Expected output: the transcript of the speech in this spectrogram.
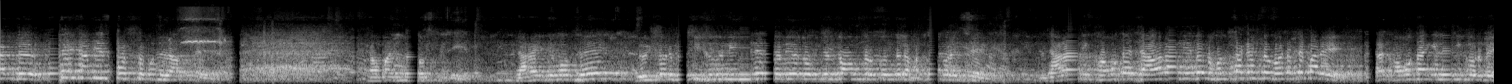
রাখবে সেই জাতীয় স্পষ্ট বোঝা যাচ্ছে। সম্মানিত উপস্থিতি। যারা ইতিমধ্যে দুইশোর বেশি শুধু নিজেদের দলীয় লোকজনকে অন্তর্গত দলে হত্যা করেছে, যারা এই ক্ষমতায় যাওয়ার আগে এভাবে হত্যাকাণ্ড ঘটাতে পারে, তারা ক্ষমতায় গেলে কি করবে?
